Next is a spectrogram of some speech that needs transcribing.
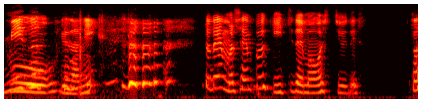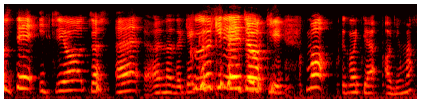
水って何？ただいま扇風機1台回し中ですそして一応女子えあなんだっけ空空気気清浄機も動いております。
